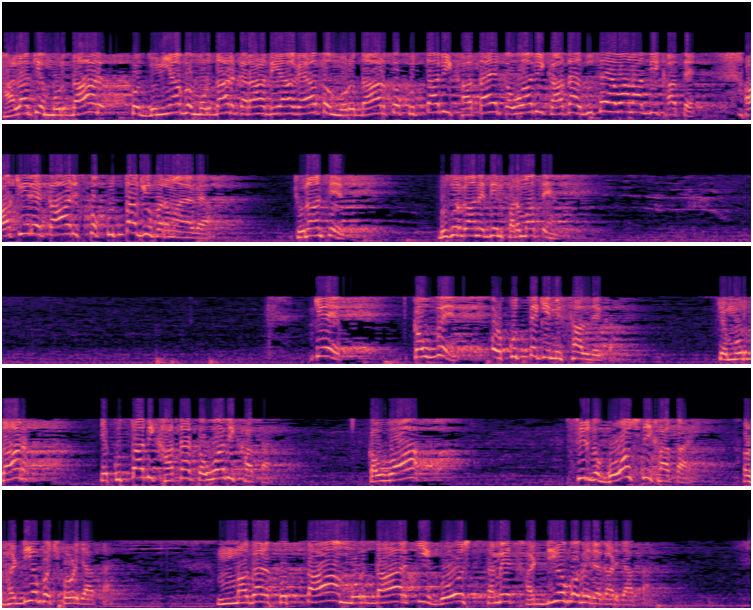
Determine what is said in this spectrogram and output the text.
حالانکہ مردار کو دنیا کو مردار کرا دیا گیا تو مردار تو کتا بھی کھاتا ہے، کوا بھی کھاتا ہے، دوسرے حیوانات بھی کھاتے آخر کار اس کو کتا کیوں فرمایا گیا؟ چنانچہ بزرگان دین فرماتے ہیں کہ کوے اور کتے کی مثال دے کر کہ مردار یہ کتا بھی کھاتا ہے، کوا بھی کھاتا ہے۔ کوا صرف گوشت نہیں کھاتا ہے اور ہڈیوں کو چھوڑ جاتا ہے۔ مگر کتا مردار کی گوشت سمیت ہڈیوں کو بھی رگڑ جاتا ہے۔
